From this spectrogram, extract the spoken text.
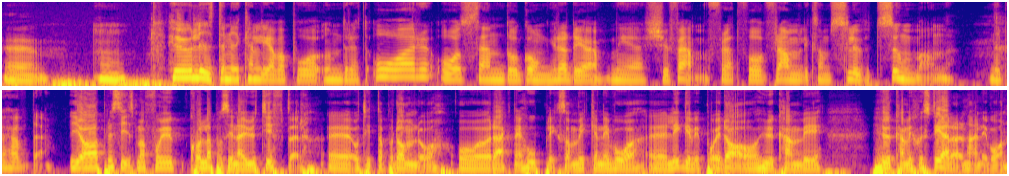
Eh, Mm. Hur lite ni kan leva på under ett år och sen då gångra det med 25 för att få fram liksom slutsumman ni behövde. Ja, precis. Man får ju kolla på sina utgifter eh, och titta på dem då och räkna ihop liksom vilken nivå eh, ligger vi på idag och hur kan vi, hur kan vi justera den här nivån.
